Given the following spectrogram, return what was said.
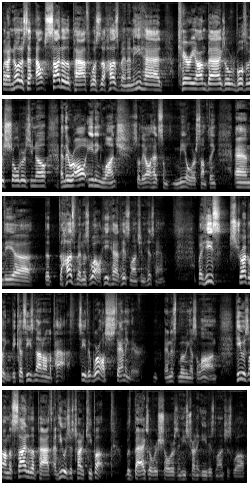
But I noticed that outside of the path was the husband, and he had carry on bags over both of his shoulders, you know, and they were all eating lunch. So they all had some meal or something. And the, uh, the, the husband as well, he had his lunch in his hand. But he's struggling because he's not on the path. See, that we're all standing there and it's moving us along. He was on the side of the path and he was just trying to keep up with bags over his shoulders and he's trying to eat his lunch as well.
